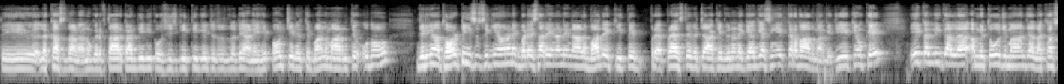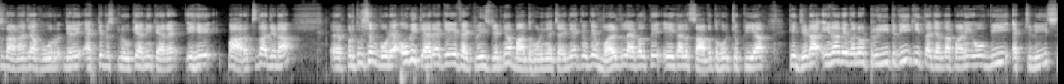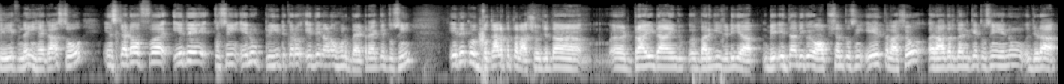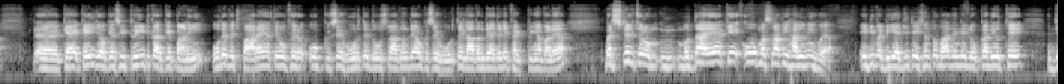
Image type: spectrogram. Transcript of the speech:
ਤੇ ਲੱਖਾ ਸਿਧਾਣਾ ਨੂੰ ਗ੍ਰਿਫਤਾਰ ਕਰਨ ਦੀ ਵੀ ਕੋਸ਼ਿਸ਼ ਕੀਤੀ ਗਈ ਜਦੋਂ ਲੁਧਿਆਣੇ ਇਹ ਪਹੁੰਚੇ ਨੇ ਉੱਥੇ ਬੰਨ ਮਾਰਨ ਤੇ ਉਦੋਂ ਜਿਹੜੀਆਂ ਅਥਾਰਟੀਆਂ ਸੀਗੀਆਂ, ਉਹਨਾਂ ਨੇ ਬੜੇ ਸਾਰੇ ਇਹਨਾਂ ਦੇ ਨਾਲ ਵਾਅਦੇ ਕੀਤੇ ਪ੍ਰੈਸ ਦੇ ਵਿੱਚ ਆ ਕੇ ਵੀ ਉਹਨਾਂ ਨੇ ਕਿਹਾ ਕਿ ਅਸੀਂ ਇਹ ਕਰਵਾ ਦੇਵਾਂਗੇ ਜੀ। ਇਹ ਕਿਉਂਕਿ ਇਹ ਇਕੱਲੀ ਗੱਲ ਅਮਿਤੋਜ ਮਾਨ ਜਾਂ ਲੱਖਾ ਸੁਧਾਣਾ ਜਾਂ ਹੋਰ ਜਿਹੜੇ ਐਕਟਿਵਿਸਟ ਲੋਕ ਆ, ਨਹੀਂ ਕਹਿ ਰਹੇ। ਇਹ ਭਾਰਤ ਦਾ ਜਿਹੜਾ ਪ੍ਰਦੂਸ਼ਣ ਬੋਰਡ ਆ, ਉਹ ਵੀ ਕਹਿ ਰਿਹਾ ਕਿ ਇਹ ਫੈਕਟਰੀਜ਼ ਜਿਹੜੀਆਂ ਬੰਦ ਹੋਣੀਆਂ ਚਾਹੀਦੀਆਂ, ਕਿਉਂਕਿ ਵਰਲਡ ਲੈਵਲ ਤੇ ਇਹ ਗੱਲ ਸਾਬਤ ਹੋ ਚੁੱਕੀ ਆ ਕਿ ਜਿਹੜਾ ਇਹਨਾਂ ਦੇ ਵੱਲੋਂ ਟਰੀਟ ਵੀ ਕੀਤਾ ਜਾਂਦਾ ਪਾਣੀ, ਉਹ ਵੀ ਐਕਚੁਅਲੀ ਸੇਫ ਨਹੀਂ ਹੈਗਾ। ਸੋ ਇਨਸਟੈਡ ਆਫ ਇਹਦੇ ਤੁਸੀਂ ਇਹਨੂੰ ਟਰੀਟ ਕਰੋ, ਇਹਦੇ ਨਾਲੋਂ ਹੁਣ ਬੈਟਰ ਹੈ ਕਿ ਤੁਸੀਂ ਇਹਦੇ ਕੋਈ ਵਿਕਲਪ ਤਲਾਸ਼ੋ, ਜਿੱਦਾਂ ਡਰਾਈ ਡਾਈਂਗ ਵਰਗੀ ਜਿਹੜੀ ਆ, ਵੀ ਇਦਾਂ ਦੀ ਕੋਈ ਆਪਸ਼ਨ ਤੁਸੀਂ ਇਹ ਤਲਾਸ਼ੋ ਰਾਦਰ ਦੈਨ ਕਿ ਤੁਸੀਂ ਇਹਨੂੰ ਜਿਹੜਾ ਕਹਿ, ਕਹੀ ਜਾਓ ਕਿ ਅਸੀਂ ਟਰੀਟ ਕਰਕੇ ਪਾਣੀ ਉਹਦੇ ਵਿੱਚ ਪਾ ਰਹੇ ਹਾਂ ਤੇ ਉਹ ਫਿਰ ਉਹ ਕਿਸੇ ਹੋਰ ਤੇ ਦੋਸ਼ ਲਾ ਦਿੰਦੇ ਆ, ਉਹ ਕਿਸੇ ਹੋਰ ਤੇ ਲਾ ਦਿੰਦੇ ਆ ਜਿਹੜੇ ਫੈਕਟਰੀਆਂ ਵਾਲੇ ਆ। ਬਟ ਸਟਿਲ ਚਲੋ ਮੁੱਦਾ ਇਹ ਆ ਕਿ ਉਹ ਮਸਲਾ ਵੀ ਹੱਲ ਨਹੀਂ ਹੋਇਆ। ਏਡੀ ਵੱਡੀ ਐਜੀਟੇਸ਼ਨ ਤੋਂ ਬਾਅਦ ਇਹਨੇ ਲੋਕਾਂ ਦੀ ਉੱਥੇ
